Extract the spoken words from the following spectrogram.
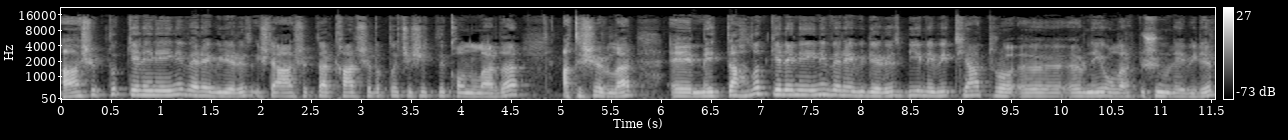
Aşıklık geleneğini verebiliriz. İşte aşıklar karşılıklı çeşitli konularda atışırlar. E, meddahlık geleneğini verebiliriz. Bir nevi tiyatro e, örneği olarak düşünülebilir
